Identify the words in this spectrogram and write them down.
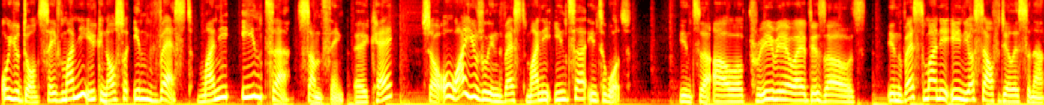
or you don't save money. You can also invest money into something. Okay. So, oh, I usually invest money into into what? into our premium episodes. Invest money in yourself, dear listener,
